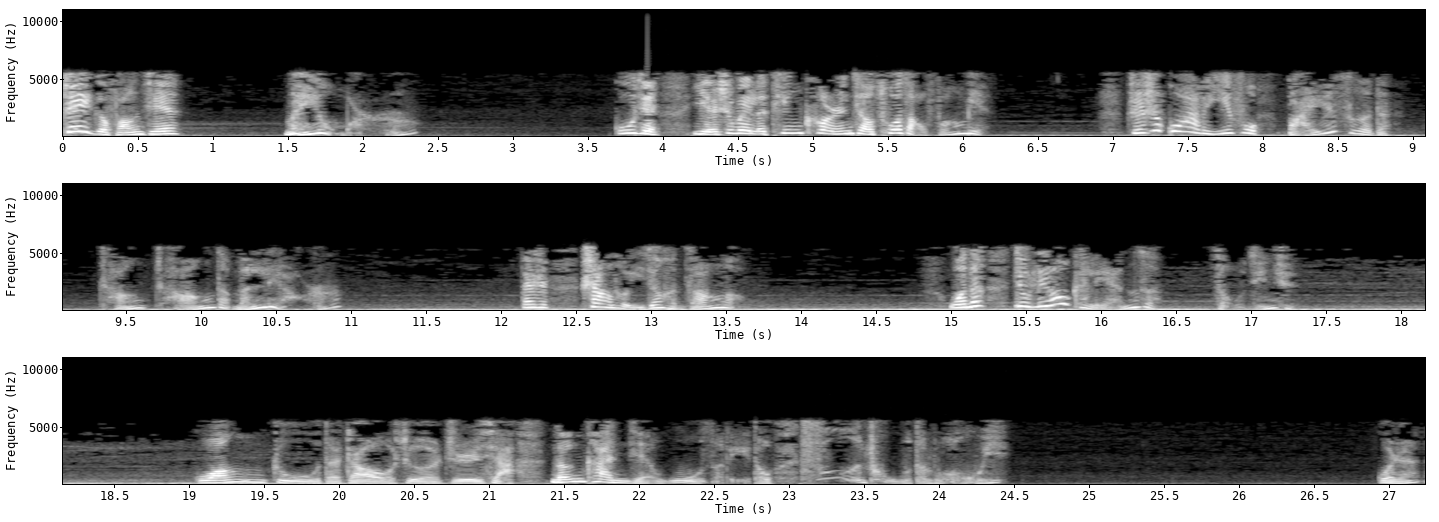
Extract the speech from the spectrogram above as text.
这个房间没有门儿估计也是为了听客人叫搓澡方便，只是挂了一副白色的长长的门脸儿，但是上头已经很脏了。我呢就撩开帘子走进去。光柱的照射之下，能看见屋子里头四处的落灰。果然，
